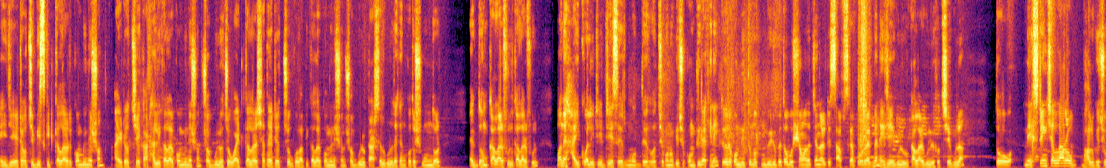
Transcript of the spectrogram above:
এই যে এটা হচ্ছে বিস্কিট কালার কম্বিনেশন আর এটা হচ্ছে কাঠালি কালার কম্বিনেশন সবগুলো হচ্ছে হোয়াইট কালারের সাথে, এটা হচ্ছে গোলাপি কালার কম্বিনেশন সবগুলো টার্সেলগুলো দেখেন কত সুন্দর, একদম কালারফুল কালারফুল মানে হাই কোয়ালিটির ড্রেসের মধ্যে হচ্ছে কোনো কিছু কমতি রাখি নেই তো এরকম নিত্য নতুন ভিডিও পেতে অবশ্যই আমাদের চ্যানেলটি সাবস্ক্রাইব করে রাখবেন। এই যে এগুলোর কালারগুলি হচ্ছে এগুলা। তো নেক্সট ইনশাল্লাহ আরও ভালো কিছু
